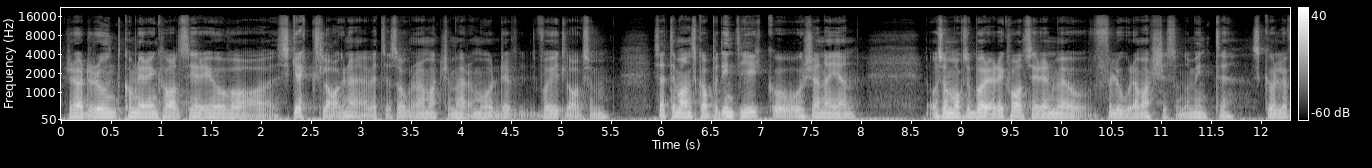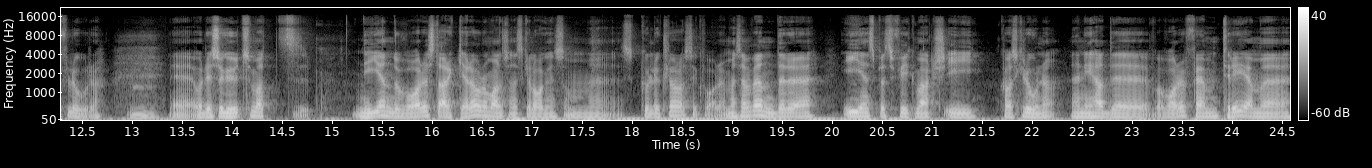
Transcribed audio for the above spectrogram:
rörde runt, kom ner i en kvalserie och var skräckslagna. Jag vet, jag såg några matcher med dem och det var ju ett lag som sett manskapet inte gick att att känna igen. Och som också började kvalserien med att förlora matcher som de inte skulle förlora. mm. Eh, och det såg ut som att ni ändå var det starkare av de allsvenska lagen som eh, skulle klara sig kvar. Men sen vände det i en specifik match i Karlskrona. När ni hade, vad var det, 5-3 med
